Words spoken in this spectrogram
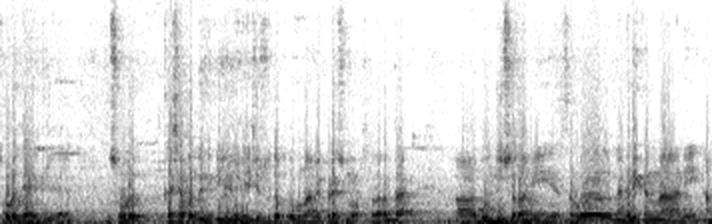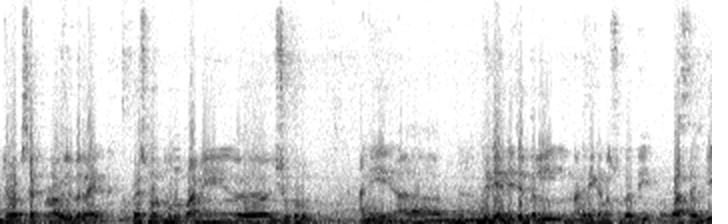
सोडत जाहीर केली जाईल सोडत कशा पद्धतीने केली जाईल याची सुद्धा पूर्ण आम्ही प्रेस नोट साधारणतः दोन दिवसात आम्ही सर्व नागरिकांना आणि आमच्या वेबसाईट पण अवेलेबल राहील प्रेस नोट म्हणून पण आम्ही इश्यू करू. आणि मीडियाने जनरल नागरिकांना सुद्धा ती वाचता येईल. की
